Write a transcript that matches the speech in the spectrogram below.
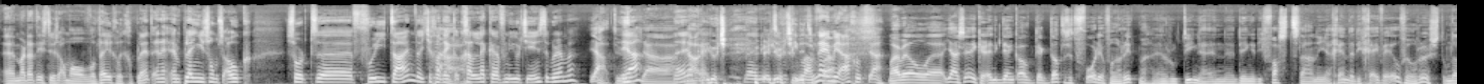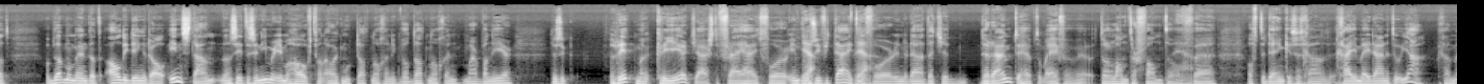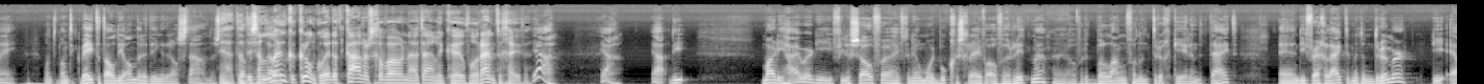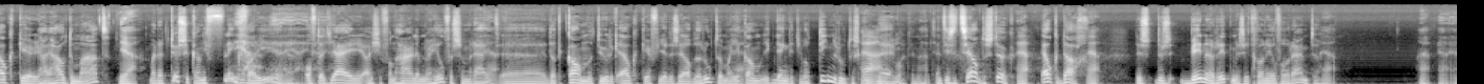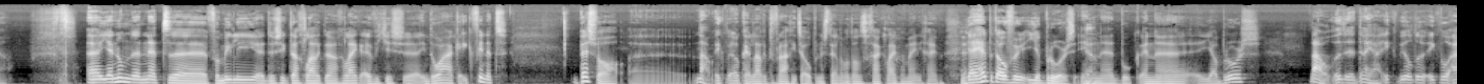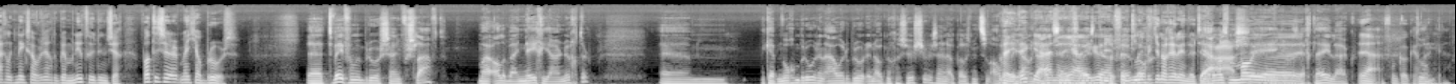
Eh, maar dat is dus allemaal wel degelijk gepland. En, en plan je soms ook soort eh, free time? Dat je gewoon Ja. denkt, ik ga lekker even een uurtje Instagrammen? Ja, natuurlijk. Ja? Ja, Nee, nou, een uurtje, Nee, een uurtje, misschien lang. Nee, maar ja, goed, ja. Maar wel, eh, ja zeker. En ik denk ook, denk, dat is het voordeel van ritme en routine. En eh, dingen die vaststaan in je agenda, die geven heel veel rust. Omdat op dat moment dat al die dingen er al in staan... dan zitten ze niet meer in mijn hoofd van... oh, ik moet dat nog en ik wil dat nog, en maar wanneer. Dus ik, ritme creëert juist de vrijheid voor impulsiviteit. Ja. En voor inderdaad dat je de ruimte hebt om even eh, te lanterfanten. Of, eh, of te denken, ze gaan, ga je mee daar naartoe? Ja, ga mee. Want, want ik weet dat al die andere dingen er al staan. Dus Ja, dat, is een leuke kronkel, hè? Dat kaders gewoon uiteindelijk heel veel ruimte geven. Ja, ja, ja. Die Marty Heiber, die filosoof, eh, heeft een heel mooi boek geschreven over ritme. eh, over het belang van een terugkerende tijd. En die vergelijkt het met een drummer. Die elke keer, hij houdt de maat. Ja, Maar daartussen kan die flink Ja, variëren. ja, of dat jij, als je van Haarlem naar Hilversum rijdt... Eh, dat kan natuurlijk elke keer via dezelfde route. Maar je kan, ik denk dat je wel tien routes kunt nemen. klopt. En het is hetzelfde stuk. Elke dag. ja, Dus, dus binnen ritme zit gewoon heel veel ruimte. ja. Ja, ja, ja. Eh, jij noemde net eh, familie, dus ik dacht laat ik daar gelijk eventjes in doorhaken. Ik vind het best wel... eh, nou, oké, laat ik de vraag iets opener stellen, want anders ga ik gelijk mijn mening geven. Jij hebt het over je broers in Ja. eh, het boek. En eh, jouw broers Nou, nou ja, ik, wilde, ik wil eigenlijk niks over zeggen. Ik ben benieuwd hoe je het nu zegt. Wat is er met jouw broers? Twee van mijn broers zijn verslaafd, maar allebei negen jaar nuchter. Ehm, ik heb nog een broer, een oudere broer en ook nog een zusje. We zijn ook wel eens met z'n allen bij Weet jou ik, ja. Nee, ja geweest. ik, 3FM het is leuk nog. dat je nog herinnert. Ja, dat was zeker, dat was eh, echt heel leuk. Ja, vond ik ook heel Toen. leuk. ja.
